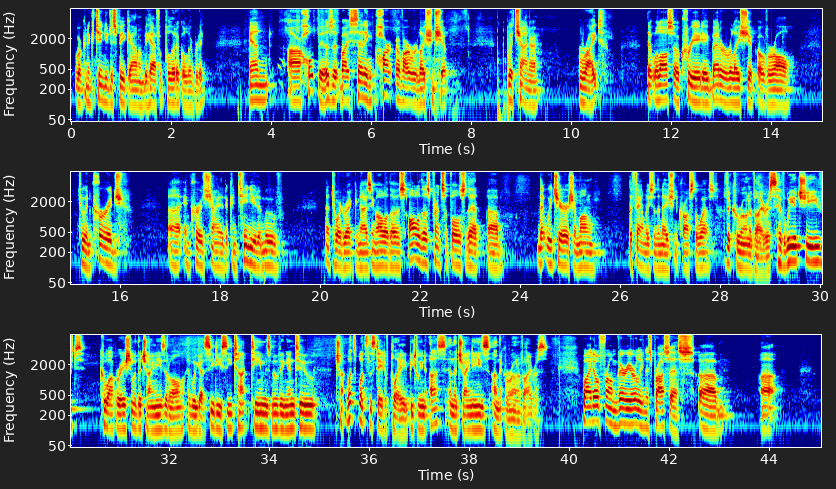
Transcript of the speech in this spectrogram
We're going to continue to speak out on behalf of political liberty. And our hope is that by setting part of our relationship with China right, that will also create a better relationship overall to encourage uh, encourage China to continue to move uh, toward recognizing all of those all of those principles that uh, that we cherish among the families of the nation across the West. The coronavirus. Have we achieved cooperation with the Chinese at all? Have we got CDC t- teams moving into? Chi- what's what's the state of play between us and the Chinese on the coronavirus? Well, I know from very early in this process, um, uh,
